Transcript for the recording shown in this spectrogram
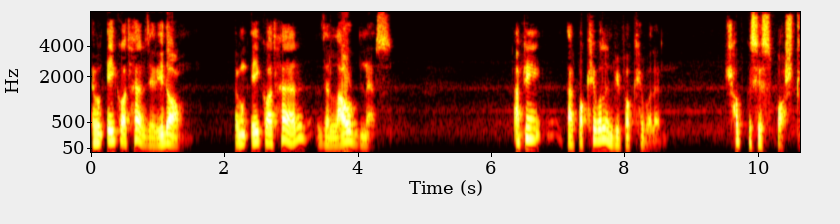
এবং এই কথার যে হৃদম এবং এই কথার যে লাউডনেস আপনি তার পক্ষে বলেন, বিপক্ষে বলেন সব কিছু স্পষ্ট।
